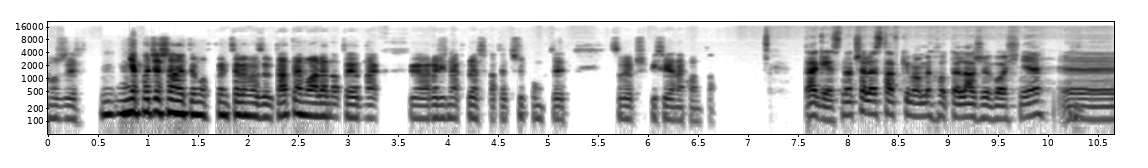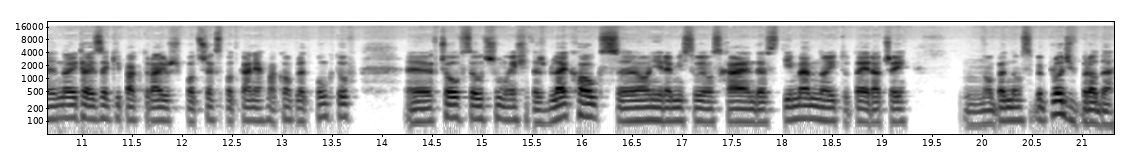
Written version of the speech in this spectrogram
może niepocieszony tym końcowym rezultatem, ale no to jednak rodzina królewska te trzy punkty sobie przypisuje na konto. Tak jest. Na czele stawki mamy hotelarzy właśnie. E, no i to jest ekipa, która już po trzech spotkaniach ma komplet punktów. E, w czołówce utrzymuje się też Blackhawks. E, oni remisują z HND z teamem. No i tutaj raczej no, będą sobie pluć w brodę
